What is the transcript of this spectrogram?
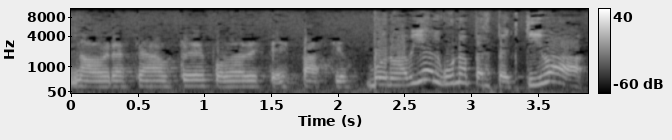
No, gracias a ustedes por dar este espacio. Bueno, ¿había alguna perspectiva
